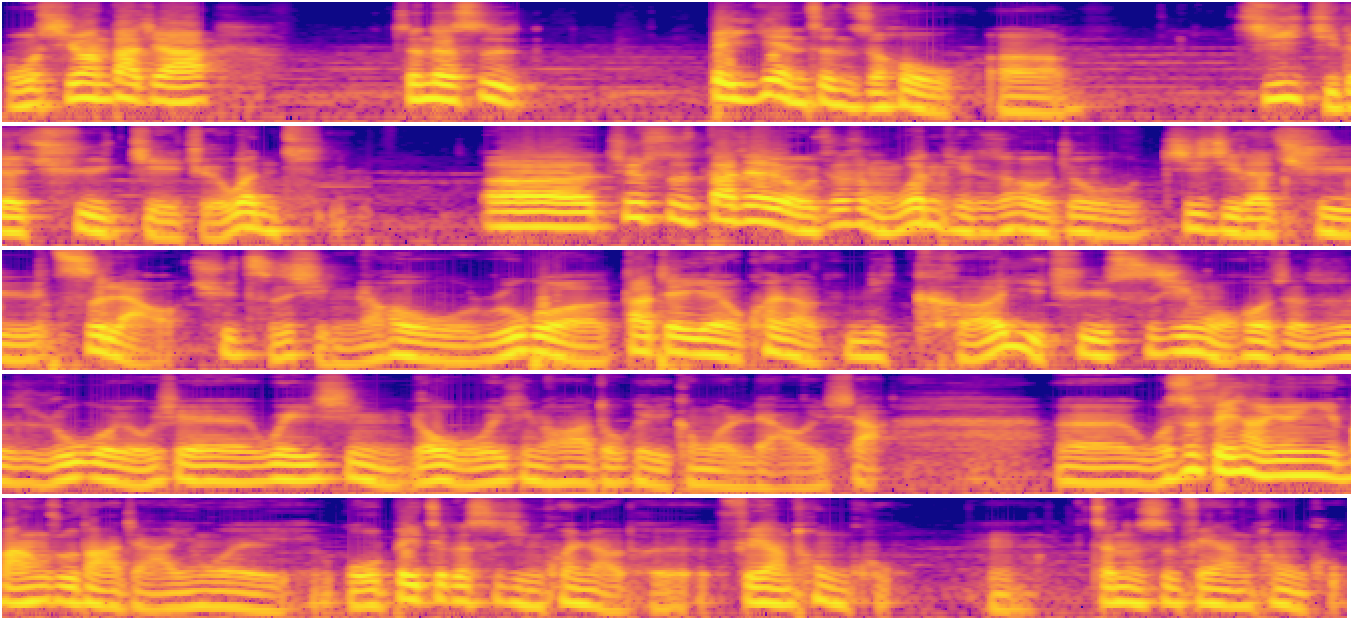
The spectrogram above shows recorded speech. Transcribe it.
我希望大家真的是被验证之后，呃，积极的去解决问题。呃，就是大家有这种问题的时候，就积极的去治疗、去执行。然后，如果大家也有困扰，你可以去私信我，或者是如果有一些微信有我微信的话，都可以跟我聊一下。呃，我是非常愿意帮助大家，因为我被这个事情困扰的非常痛苦，嗯，真的是非常痛苦。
